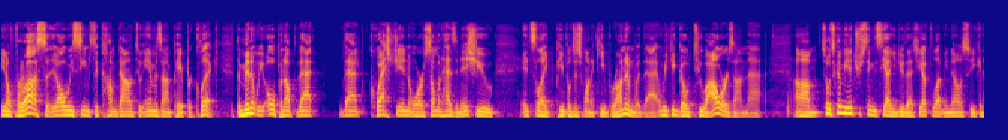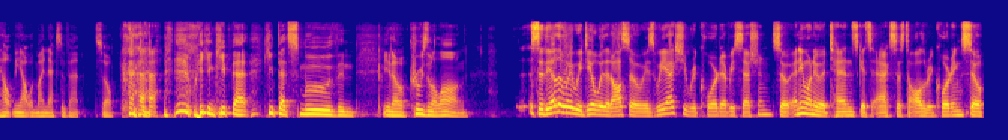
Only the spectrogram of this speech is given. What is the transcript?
You know, for us, it always seems to come down to Amazon pay per click. The minute we open up that that question or someone has an issue, it's like people just want to keep running with that. And we could go two hours on that. Um, so it's going to be interesting to see how you do that. So you have to let me know so you can help me out with my next event. So we can keep that keep that smooth and you know cruising along. So the other way we deal with it also is we actually record every session. So anyone who attends gets access to all the recordings. So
